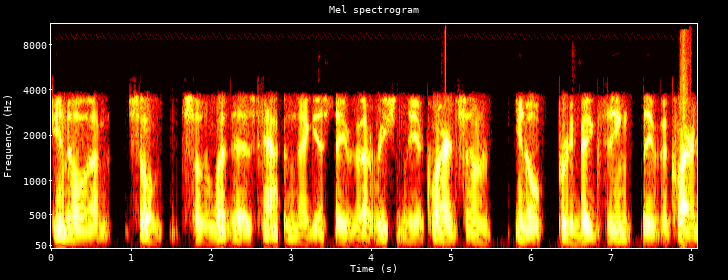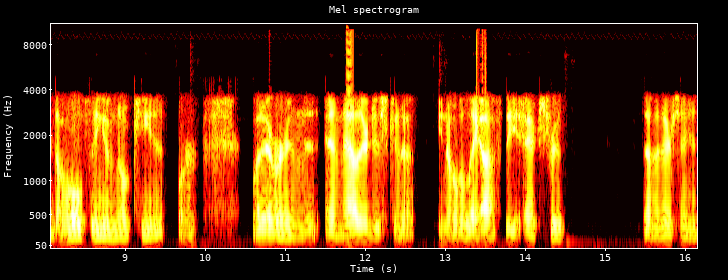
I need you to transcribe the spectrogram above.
You know, um, so so what has happened? I guess they've uh, recently acquired some, you know, pretty big thing. They've acquired the whole thing of Nokia or whatever, and and now they're just gonna, you know, lay off the extras. Is that what they're saying?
